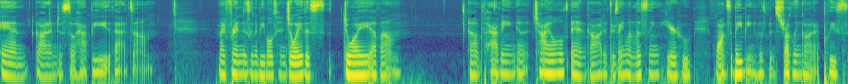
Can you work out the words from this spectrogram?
And God, I'm just so happy that um, my friend is going to be able to enjoy this joy of um, of having a child. And God, if there's anyone listening here who wants a baby and who's been struggling, God, I please,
